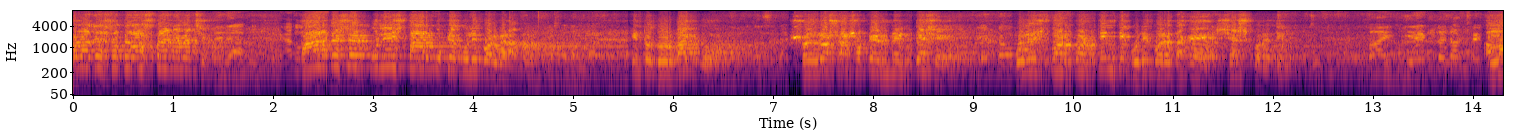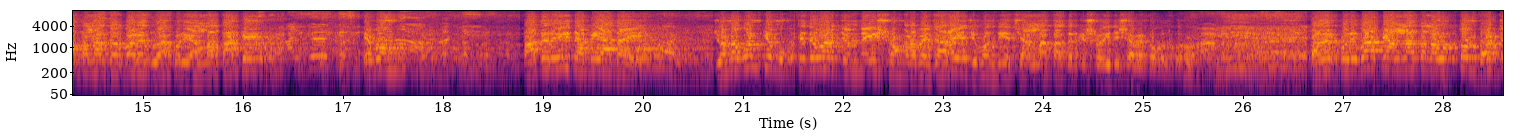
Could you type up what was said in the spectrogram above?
সমাজের সাথে রাস্তায় নেমেছে। তার দেশের পুলিশ তার মুখে গুলি করবে না। কিন্তু দুর্ভাগ্য, স্বৈর শাসকের নির্দেশে পুলিশ পরপর তিনটি গুলি করে তাকে শেষ করে দিল। আল্লাহ তালার দরবারে দোয়া করি, আল্লাহ তাকে এবং তাদের এই দাবি আদায়ে, জনগণকে মুক্তি দেওয়ার জন্য এই সংগ্রামে যারাই জীবন দিয়েছে, আল্লাহ তাদেরকে শহীদ হিসাবে কবুল করুন। তাদের পরিবারকে আল্লাহ তালা উত্তম ধৈর্য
